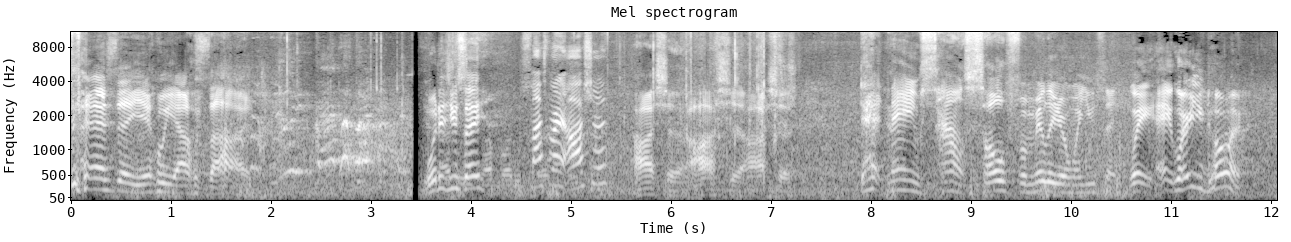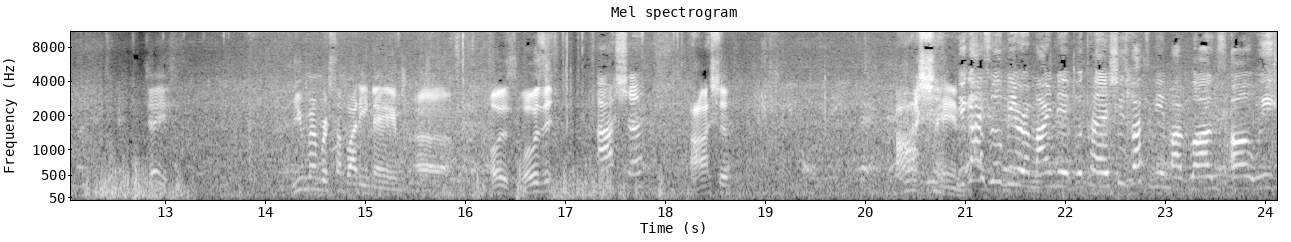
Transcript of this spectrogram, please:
man said, "Yeah, we outside." What did you say? My friend Asha. Asha, Asha, Asha. That name sounds so familiar when you say. Wait, hey, where are you going? Jace, do you remember somebody named uh, what was, what was it? Asha. Asha. Asha and You guys will be reminded because she's about to be in my vlogs all week.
